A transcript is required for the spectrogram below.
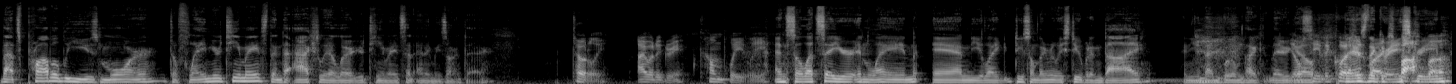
that's probably used more to flame your teammates than to actually alert your teammates that enemies aren't there. totally i would agree completely And so let's say you're in lane and you like do something really stupid and die. And you then boom, like there you You'll go. see the question There's the gray screen, up.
